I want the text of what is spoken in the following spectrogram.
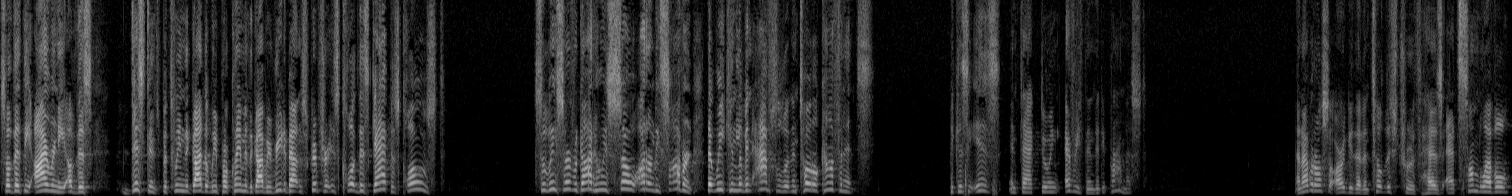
So that the irony of this distance between the God that we proclaim and the God we read about in Scripture is clo- this gap is closed. So we serve a God who is so utterly sovereign that we can live in absolute and total confidence because he is, in fact, doing everything that he promised. And I would also argue that until this truth has, at some level,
